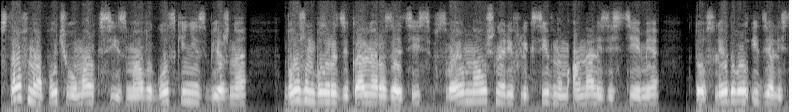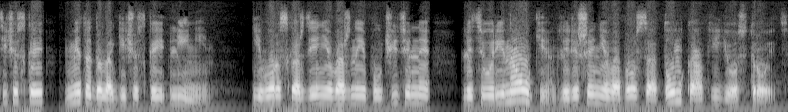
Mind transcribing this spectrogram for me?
Встав на почву марксизма, Выгодский неизбежно должен был радикально разойтись в своем научно-рефлексивном анализе с теми, кто следовал идеалистической методологической линии. Его расхождения важны и поучительны для теории науки, для решения вопроса о том, как ее строить.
